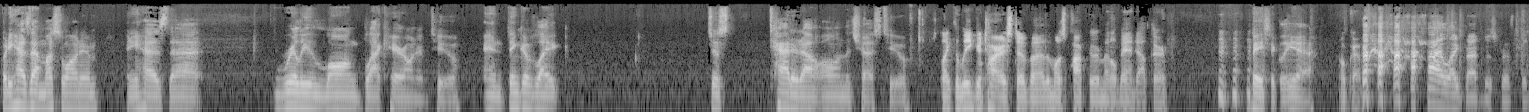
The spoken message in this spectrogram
But he has that muscle on him, and he has that really long black hair on him too. And think of like just tatted out all on the chest too. Like the lead guitarist of uh, the most popular metal band out there. Basically, yeah. Okay. I like that description.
